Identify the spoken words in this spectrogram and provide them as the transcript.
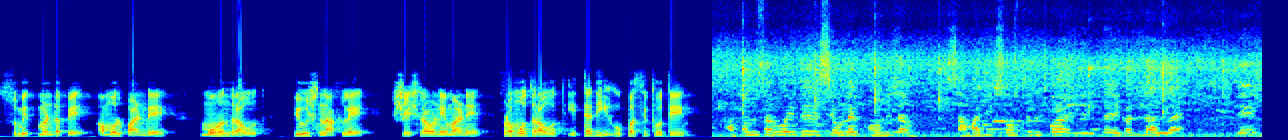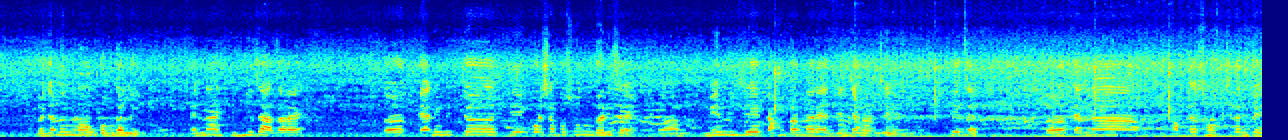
सुमित मंडपे अमोल पांडे मोहन राऊत पियुष नाखले शेषराव नेमाणे प्रमोद राऊत इत्यादी उपस्थित होते. आपण सर्व इथे सेवलाईट फाउंडेशन सामाजिक संस्थेत इथं एकत्रित आलेलं आहे. जे गजानन भाऊ बंगाले यांना किडनीचा आजार आहे. तर त्यानिमित्त ते एक वर्षापासून घरीच आहे. मेन जे काम करणारे आहेत त्यांच्या घरचे तेच आहेत. तर त्यांना आपल्या संस्थेतर्फे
